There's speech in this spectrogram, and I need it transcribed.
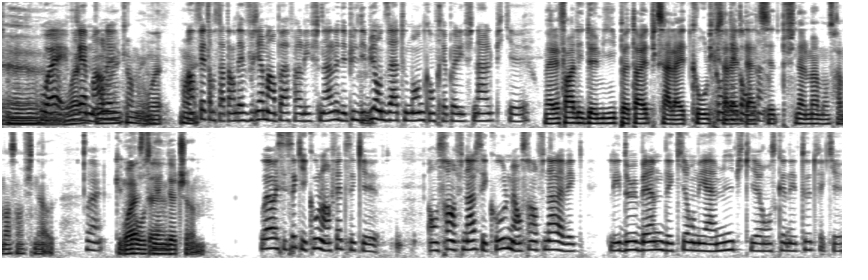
Euh, Ouais, vraiment, là. Ouais, quand même. Ouais. Ouais. En fait, on s'attendait vraiment pas à faire les finales. là. Depuis le début, on disait à tout le monde qu'on ferait pas les finales, puis que On allait faire les demi, peut-être, puis que ça allait être cool, puis que ça allait être it, puis finalement, on se ramasse en finale. ouais, Qu'une Ouais, grosse gang de chums. ouais, ouais, c'est ça qui est cool en fait, c'est que on sera en finale, c'est cool, mais on sera en finale avec les deux bands de qui on est amis, puis qu'on se connaît toutes, fait que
